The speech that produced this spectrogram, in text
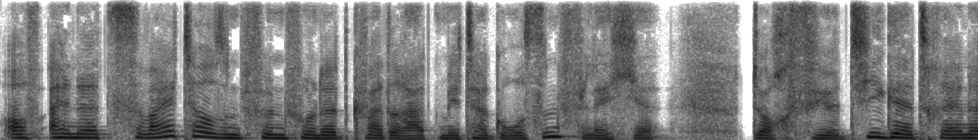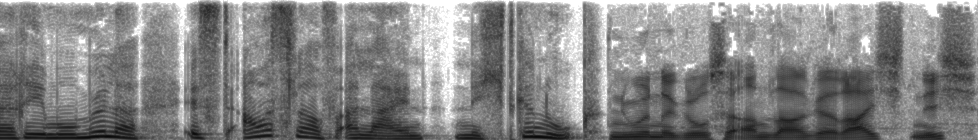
auf einer 2500 Quadratmeter großen Fläche. Doch für Tigertrainer Remo Müller ist Auslauf allein nicht genug. Nur eine große Anlage reicht nicht,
